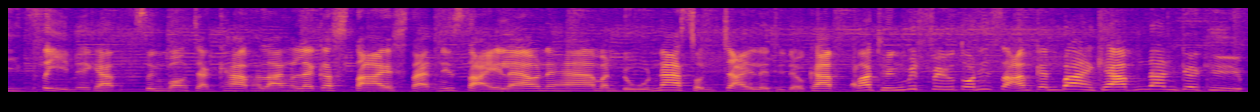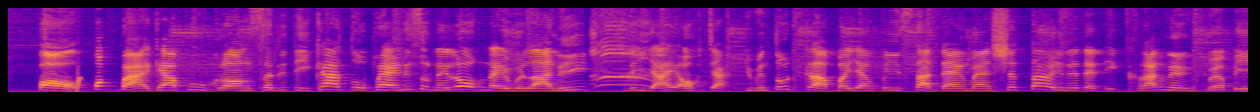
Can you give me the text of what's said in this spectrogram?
E4 นะครับซึ่งมองจากค่าพลังและก็สไตล์สแตทนิสัยแล้วนะฮะ มันดูน่าสนใจเลยทีเดียวครับ มาถึงมิดฟิลด์ตัวที่ 3 กันบ้างครับ นั่นก็คือปอปอกบายครับผู้ครองสถิติค่าตัวแพงที่สุดในโลกในเวลานี้ ได้ย้ายออกจากยูเวนตุสกลับมายังปีศาจแดงแมนเชสเตอร์ยูไนเต็ดอีกครั้งหนึ่ง เมื่อปี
